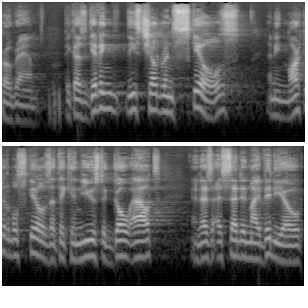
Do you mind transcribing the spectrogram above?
program because giving these children skills, I mean, marketable skills that they can use to go out and, as I said in my video,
